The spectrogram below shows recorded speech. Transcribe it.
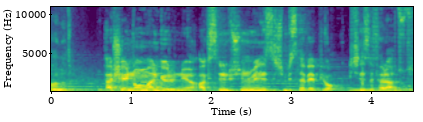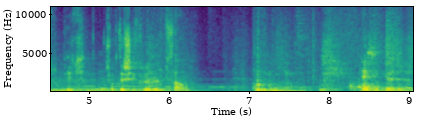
anladım. Her şey normal görünüyor. Aksini düşünmeniz için bir sebep yok. İçinizi ferah tutun. Peki, çok teşekkür ederim. Sağ olun. Teşekkür ederim.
